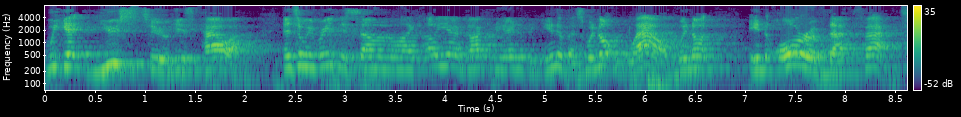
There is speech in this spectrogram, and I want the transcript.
We get used to His power. And so we read this psalm and we're like, oh yeah, God created the universe. We're not wowed. We're not in awe of that fact.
